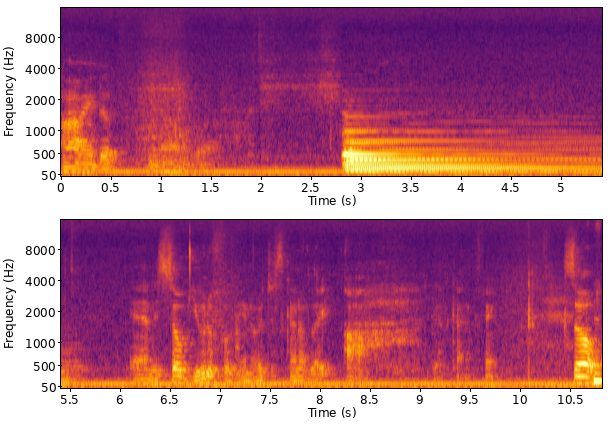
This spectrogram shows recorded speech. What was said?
kind of, you know. Uh, and it's so beautiful, you know, just kind of like ah, that kind of thing. So.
